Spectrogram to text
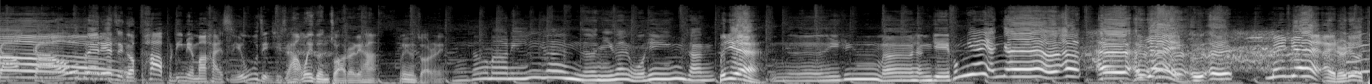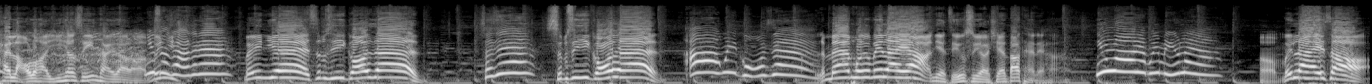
高高端的这个 pop 里面嘛，还是有这些噻。我一个人坐这儿的哈，我一个人坐这儿的。老马的汉子，你在我心上。美女。你骏马像疾风一样哦。美女。美女，哎，这里又太闹了哈，音响声音太大了。你说啥子呢？美女，是不是一个人？啥子？是不是一个人？啊，我一个人。那男朋友没来呀？你看这种事情要先打探的哈。有啊，男朋友没有来呀。啊，没来噻，啊，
